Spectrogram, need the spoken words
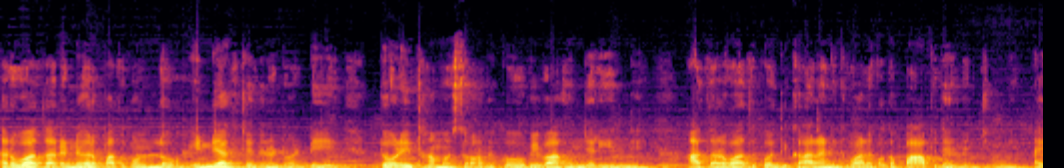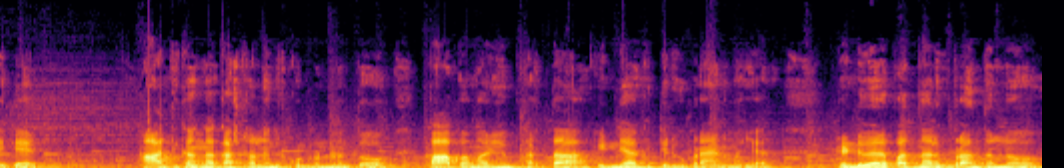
తరువాత రెండు వేల పదకొండులో ఇండియాకు చెందినటువంటి టోనీ థామస్తో ఆమెకు వివాహం జరిగింది. ఆ తర్వాత కొద్ది కాలానికి వాళ్ళకు ఒక పాప జన్మించింది. అయితే ఆర్థికంగా కష్టాలను ఎదుర్కొంటుండడంతో పాప మరియు భర్త ఇండియాకు తిరుగు ప్రయాణమయ్యారు. రెండు వేల పద్నాలుగు ప్రాంతంలో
